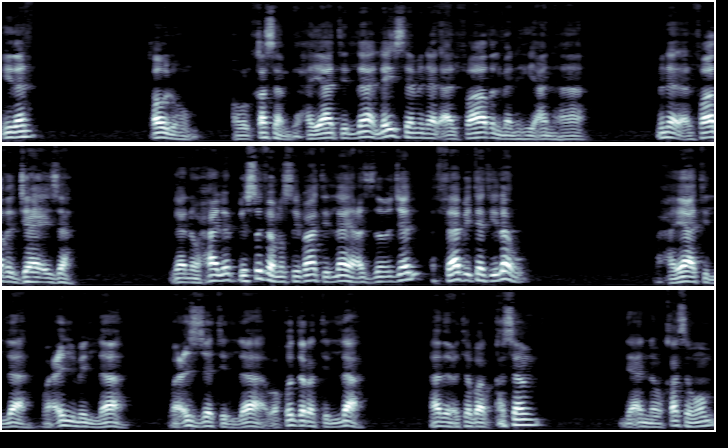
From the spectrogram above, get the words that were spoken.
إذا قولهم أو القسم بحياة الله ليس من الألفاظ المنهي عنها من الألفاظ الجائزة. لأنه حلف بصفة من صفات الله عز وجل الثابتة له. وحياة الله وعلم الله وعزة الله وقدرة الله. هذا يعتبر قسم لأنه قسم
